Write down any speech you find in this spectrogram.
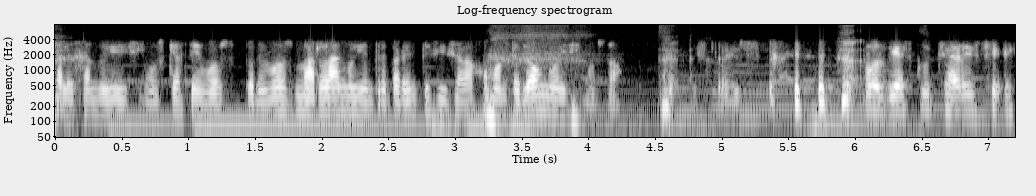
Alejandro y dijimos, ¿qué hacemos? ¿Ponemos Marlango y entre paréntesis abajo Montelongo? Y dijimos, no, esto es... Volví a escuchar ese,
